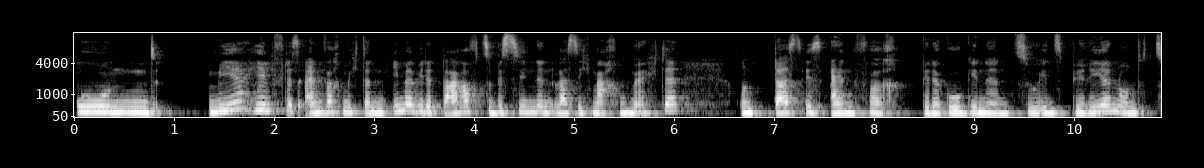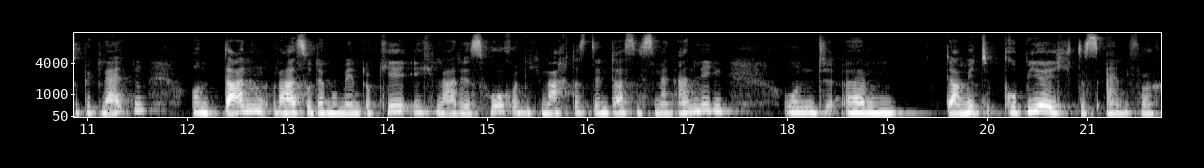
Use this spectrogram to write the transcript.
Und mir hilft es einfach, mich dann immer wieder darauf zu besinnen, was ich machen möchte. Und das ist einfach Pädagoginnen zu inspirieren und zu begleiten und dann war so der Moment, okay, ich lade es hoch und ich mache das, denn das ist mein Anliegen. Und ähm, damit probiere ich das einfach.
